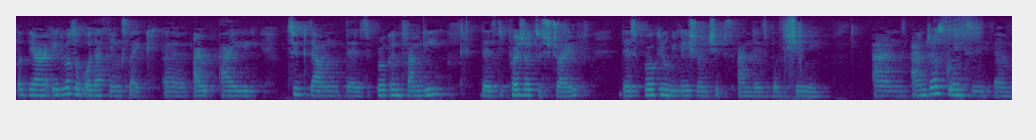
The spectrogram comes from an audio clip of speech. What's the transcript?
But there are a lot of other things like uh, I I took down. There's broken family, there's the pressure to strive, there's broken relationships, and there's body shaming. And I'm just going to um,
